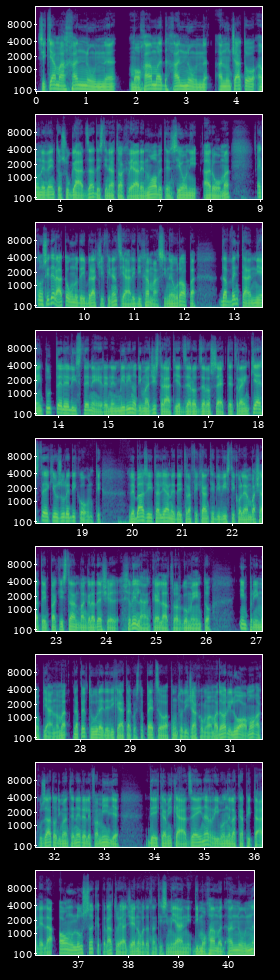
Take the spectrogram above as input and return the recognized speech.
Si chiama Hannun, Mohammed Hannun, annunciato a un evento su Gaza destinato a creare nuove tensioni a Roma è considerato uno dei bracci finanziari di Hamas in Europa. Da vent'anni è in tutte le liste nere, nel mirino di magistrati e 007, tra inchieste e chiusure di conti. Le basi italiane dei trafficanti di visti con le ambasciate in Pakistan, Bangladesh e Sri Lanka è l'altro argomento in primo piano, ma l'apertura è dedicata a questo pezzo appunto di Giacomo Amadori, l'uomo accusato di mantenere le famiglie dei kamikaze è in arrivo nella capitale. La Onlus, che peraltro è a Genova da tantissimi anni, di Mohammed Annun,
